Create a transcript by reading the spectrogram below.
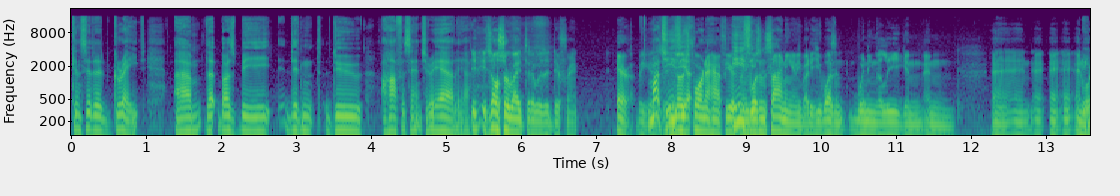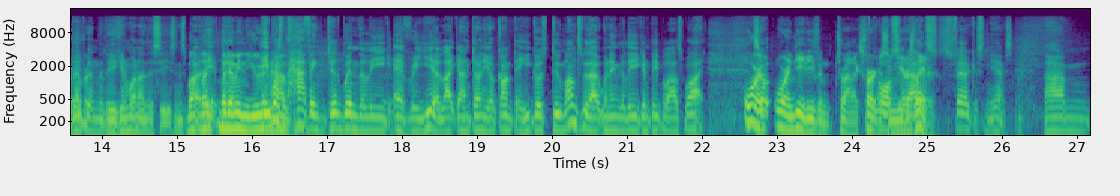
considered great um, that Busby didn't do a half a century earlier. It's also right that it was a different era because Much in easier- those four and a half years when he wasn't signing anybody, he wasn't winning the league and and and, and, and, he whatever. did win the league in one of the seasons, But- but but- but, I mean, you he wasn't have- having to win the league every year like Antonio Conte. He goes two months without winning the league, and people ask why. or So- or indeed even Sir Alex Ferguson years Alex later. Ferguson, yes. Um,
